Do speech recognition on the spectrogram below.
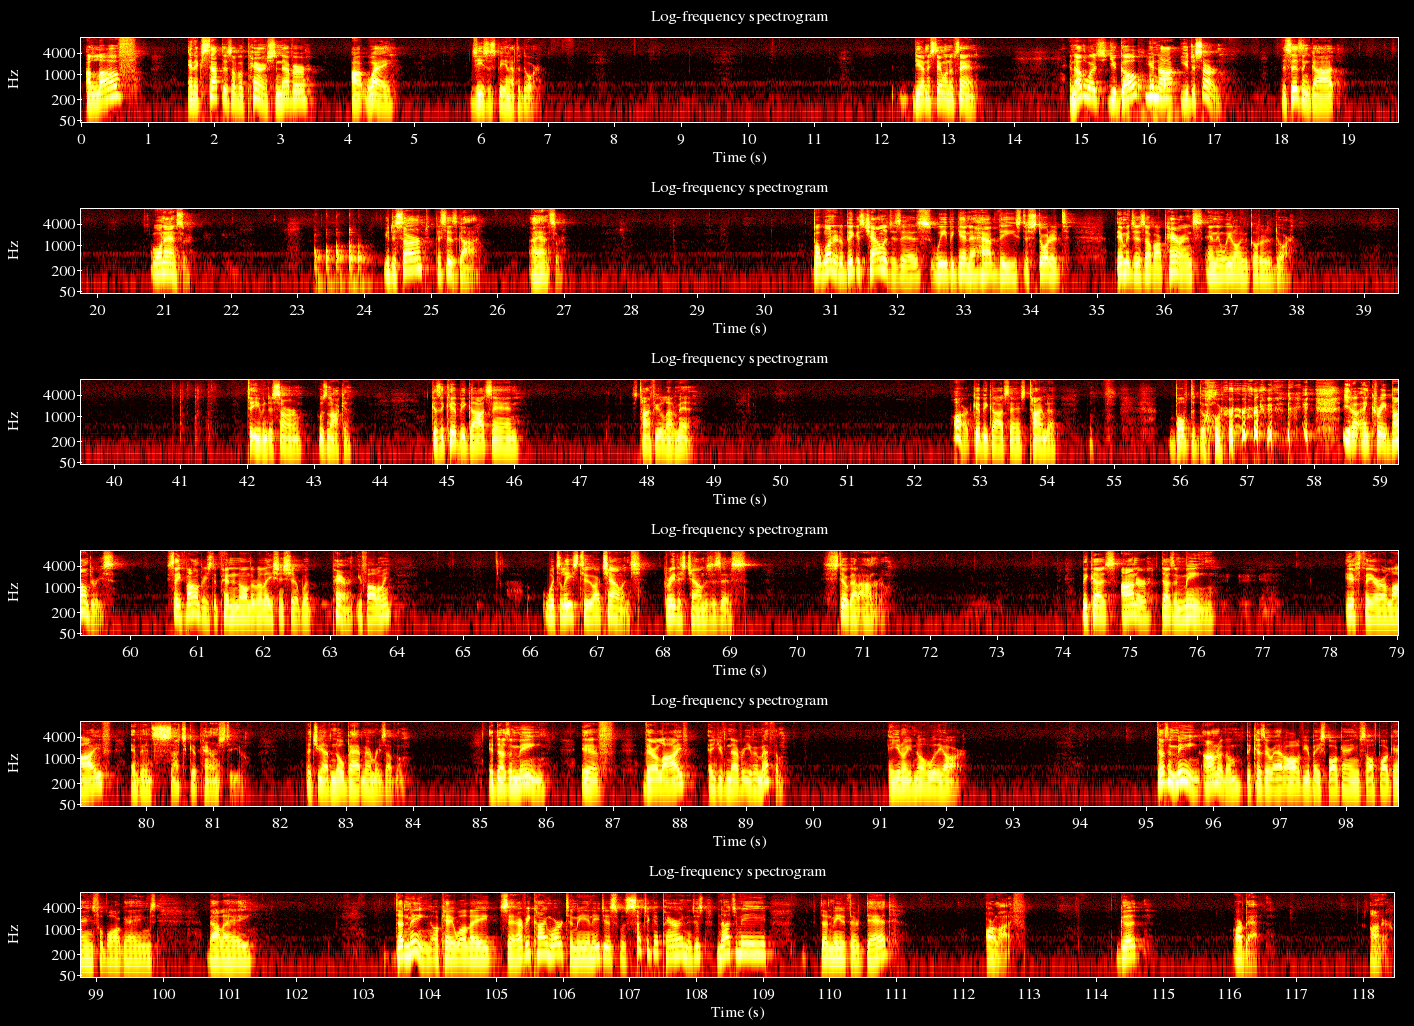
A love and acceptance of a parent should never outweigh Jesus being at the door. Do you understand what I'm saying? In other words, you go, you knock, you discern. This isn't God. I won't answer. You discern, this is God. I answer. But one of the biggest challenges is we begin to have these distorted images of our parents, and then we don't even go to the door. to even discern who's knocking. Because it could be God saying, it's time for you to let them in. Or it could be God saying, it's time to bolt the door, you know, and create boundaries, safe boundaries depending on the relationship with parent. You follow me? Which leads to our challenge. Greatest challenge is this still got to honor them. Because honor doesn't mean if they are alive and been such good parents to you that you have no bad memories of them. It doesn't mean if they're alive and you've never even met them and you don't even know who they are. Doesn't mean honor them because they were at all of your baseball games, softball games, football games, ballet. Doesn't mean, okay, well, they said every kind word to me and he just was such a good parent and just nudged me. Doesn't mean if they're dead or alive, good or bad. Honor.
